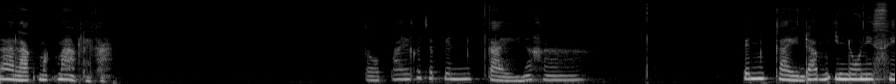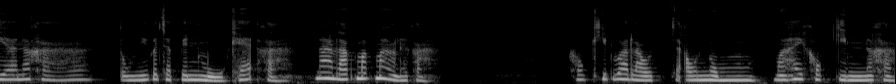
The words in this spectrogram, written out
น่ารักมาก ๆ เลยค่ะ ต่อไปก็จะเป็นไก่นะคะ เป็นไก่ดำอินโดนีเซียนะคะ ตรงนี้ก็จะเป็นหมูแคะค่ะ น่ารักมาก ๆ เลยค่ะ เขาคิดว่าเราจะเอานมมาให้เขากินนะคะ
